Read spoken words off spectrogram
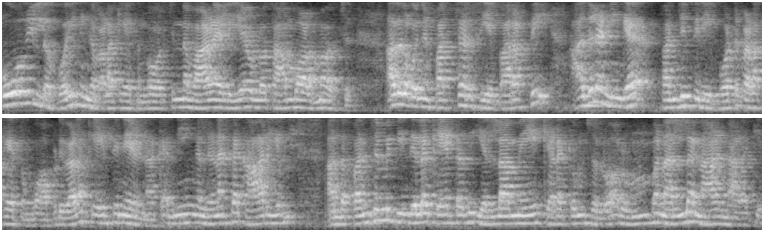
கோவிலில் போய் நீங்கள் விளக்கேற்றுங்க ஒரு சின்ன வாழை இலையோ இவ்வளோ தாம்பாளமாக வச்சு. அதில் கொஞ்சம் பச்சரிசியை பரப்பி அதில் நீங்கள் பஞ்சத்திரியை போட்டு விளக்கேற்றுங்க அப்படி விளக்கேற்றினேன்னாக்கா நீங்கள் நினைத்த காரியம் அந்த பஞ்சமி தீதியில் கேட்டது எல்லாமே கிடைக்கும்னு சொல்லுவோம் ரொம்ப நல்ல நாள் நாளைக்கு.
